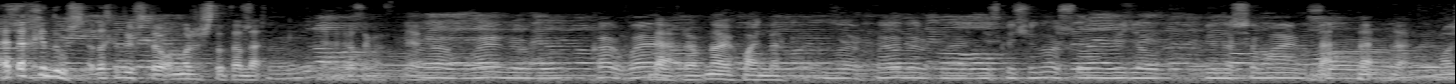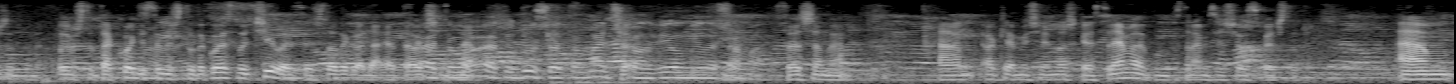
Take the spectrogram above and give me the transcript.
это хидуш, это хидуш, что он может что-то дать. Я согласен. я- Вайнбергу, как Вайн- Да, равно их Вайнберг. Э, не исключено, что он видел Минашамаем, Да, что да, да, может, да. Потому что такое, действительно, что такое случилось, и что такое, да, это очень... эту, да. эту душу этого мальчика он видел Минашамаем. Да, совершенно. Эм, окей, мы еще немножко есть время, мы постараемся еще успеть что-то. Эм,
